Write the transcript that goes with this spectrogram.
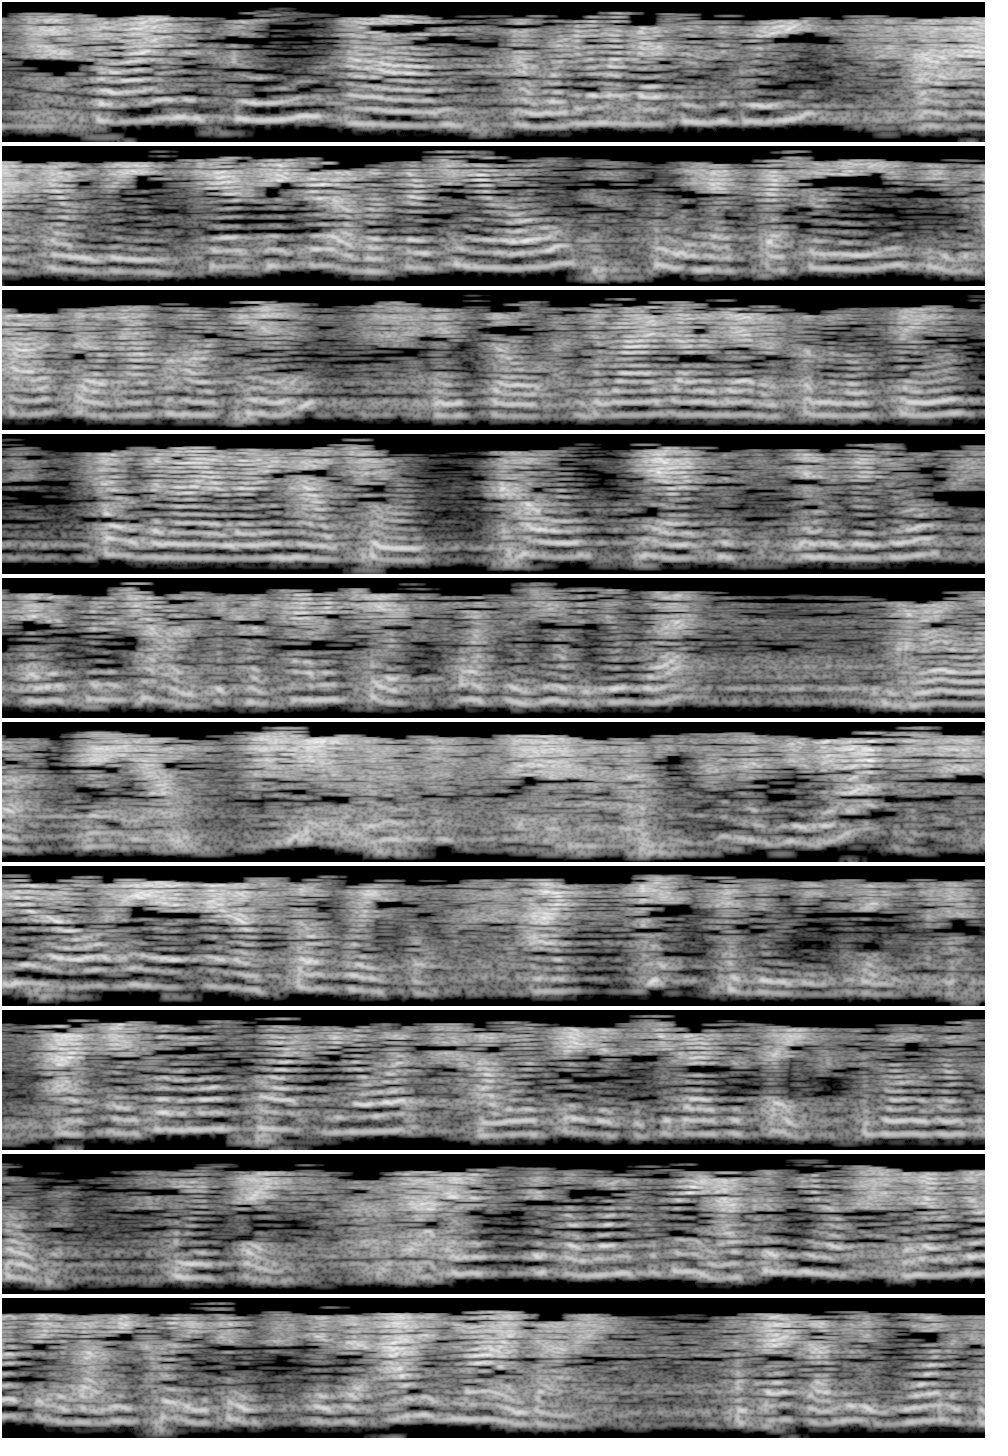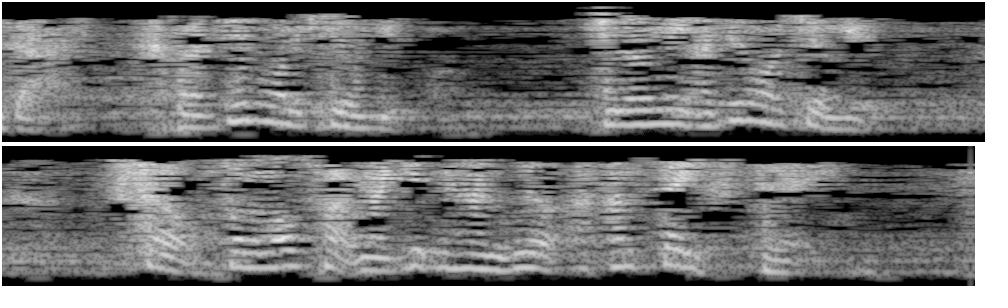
So I am in school. Um, I'm working on my bachelor's degree. I am the caretaker of a 13-year-old who has special needs. He's a product of alcoholic parents. And so derived out of that are some of those things. Philip and I are learning how to co-parent this individual. And it's been a challenge because having kids forces you to do what? Grow up. Damn. How did I do that? You know, and, and I'm so grateful. I get to do these things. I, and for the most part, you know what? I want to say this, that you guys are safe as long as I'm sober. You're safe. Uh, and it's, it's a wonderful thing. I couldn't, you know, and that was the other thing about me quitting too, is that I didn't mind dying. In fact, I really wanted to die. But I didn't want to kill you. You know what I mean? I didn't want to kill you. So, for the most part, when I get behind the wheel, I, I'm safe today.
